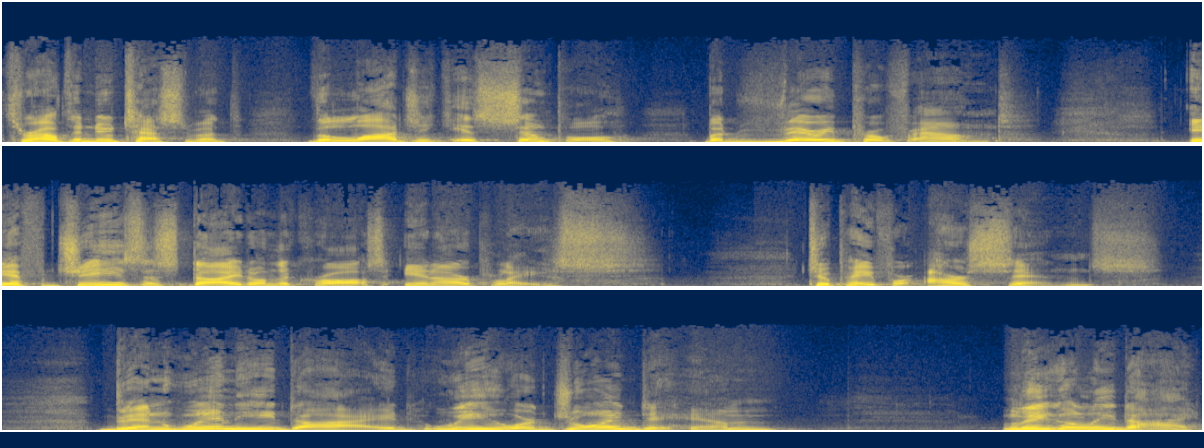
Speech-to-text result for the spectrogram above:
Throughout the New Testament, the logic is simple but very profound. If Jesus died on the cross in our place to pay for our sins, then when he died, we who are joined to him legally died.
